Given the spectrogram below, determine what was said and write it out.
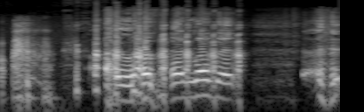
I love that. I love that.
